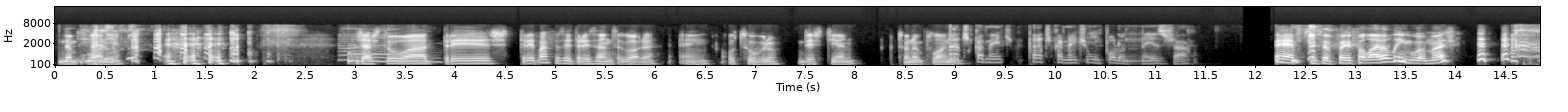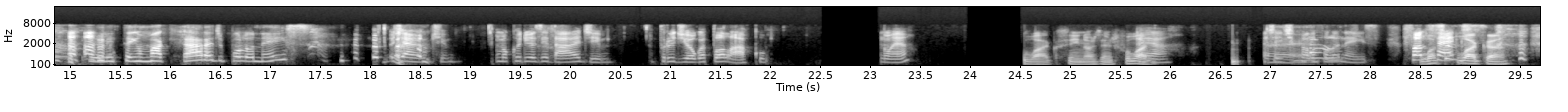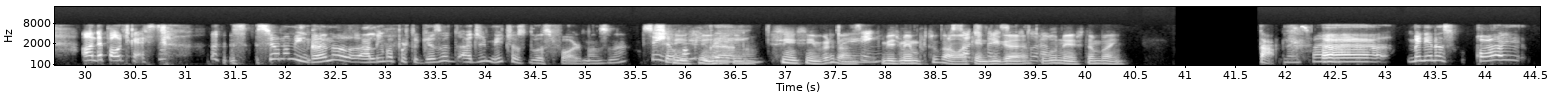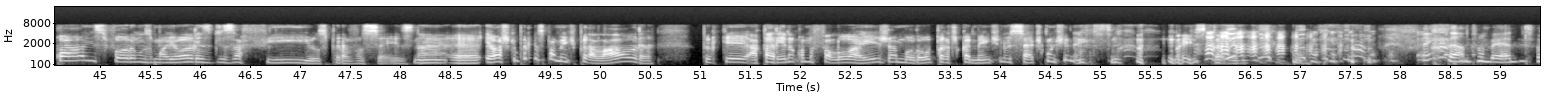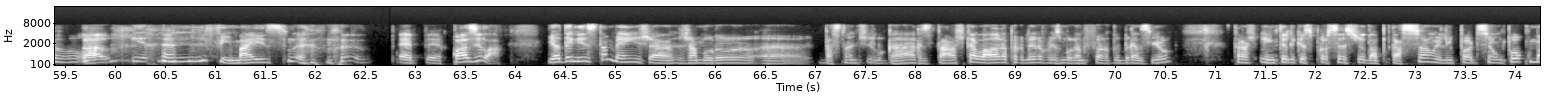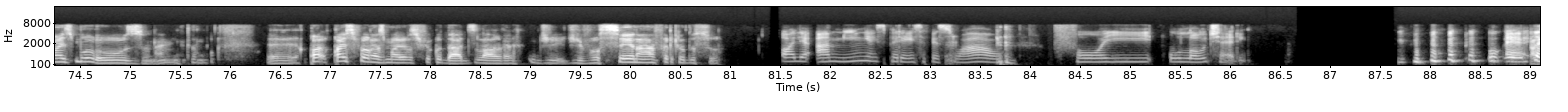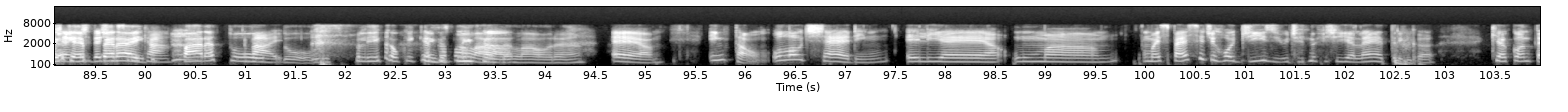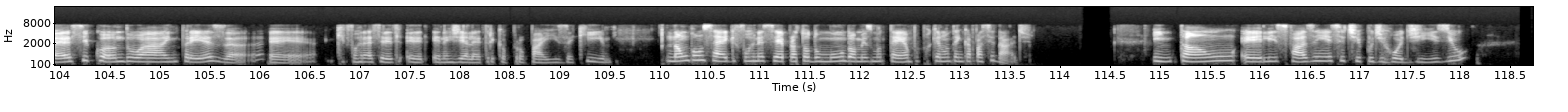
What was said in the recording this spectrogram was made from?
da Polónia. Já estou há três, três, vai fazer três anos agora, em outubro deste ano, que estou na Polónia. Praticamente, praticamente um polonês já. É, precisa foi falar a língua, mas. Ele tem uma cara de polonês. Gente, uma curiosidade para o Diogo é polaco, não é? Polaco, sim, nós temos polaco. É. A gente é. fala polonês. Fun fact polaca. on the podcast. Se eu não me engano, a língua portuguesa admite as duas formas, né? Sim, Se eu sim, não me sim, engano. sim, sim, verdade. Sim. Mesmo em Portugal, há quem diga cultural. polonês também. Tá. Uh, meninas, quais, quais foram os maiores desafios para vocês, né? É, eu acho que principalmente para Laura, porque a Karina, como falou aí, já morou praticamente nos sete continentes. Não é isso, Karina? Nem tanto, Humberto. Ah, enfim, mas é, é, quase lá. E a Denise também já, já morou uh, bastante lugares e tal. Acho que a Laura, a primeira vez morando fora do Brasil, tá, entendo que esse processo de adaptação ele pode ser um pouco mais moroso, né? Então, é, quais foram as maiores dificuldades, Laura, de, de você na África do Sul? Olha, a minha experiência pessoal foi o load shedding. É, gente, deixa peraí, explicar. para tudo. Vai. Explica o que, que é essa palavra, Laura. É, então, o load shedding, ele é uma, uma espécie de rodízio de energia elétrica que acontece quando a empresa é, que fornece energia elétrica para o país aqui não consegue fornecer para todo mundo ao mesmo tempo porque não tem capacidade. Então, eles fazem esse tipo de rodízio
